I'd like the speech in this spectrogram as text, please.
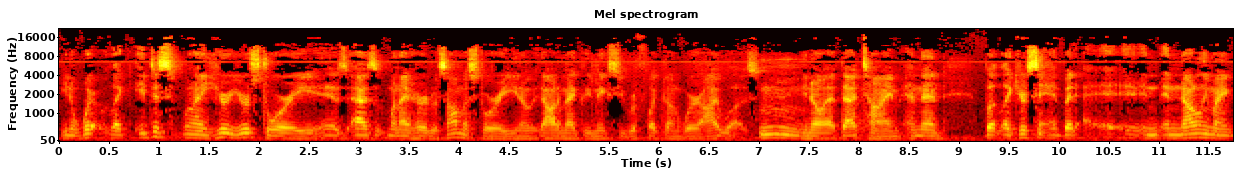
you know, where like it just when I hear your story as as when I heard Usama's story, you know, it automatically makes you reflect on where I was, mm. you know, at that time, and then. But like you're saying, but and, and not only my,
